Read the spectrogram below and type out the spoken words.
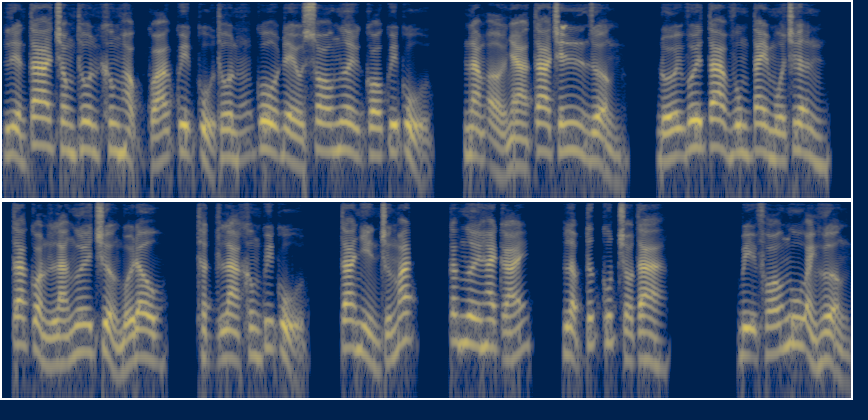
liền ta trong thôn không học quá quy củ thôn cô đều so ngươi có quy củ, nằm ở nhà ta trên giường, đối với ta vung tay múa chân, ta còn là ngươi trưởng bối đâu, thật là không quy củ, ta nhìn trứng mắt, các ngươi hai cái, lập tức cút cho ta. Bị phó ngu ảnh hưởng,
